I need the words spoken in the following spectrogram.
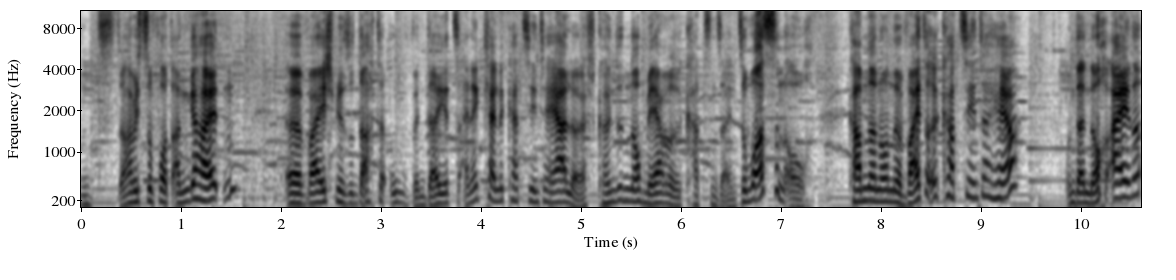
Und da habe ich sofort angehalten, äh, weil ich mir so dachte, oh, wenn da jetzt eine kleine Katze hinterherläuft, könnten noch mehrere Katzen sein. So war es dann auch. Kam dann noch eine weitere Katze hinterher und dann noch eine.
